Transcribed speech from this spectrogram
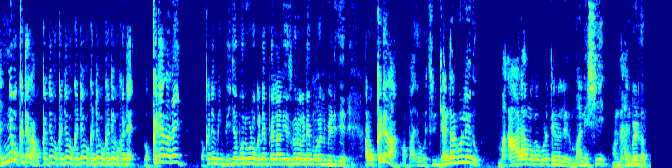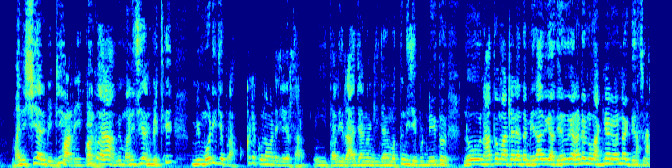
అన్ని ఒక్కటే రా ఒక్కటే ఒకటే ఒకటే ఒకటే ఒకటే ఒకటే ఒక్కటే రా రే ఒకటే మీ బీజేపీ కూడా ఒకటే పిల్లని చేసుకుని ఒకటే మొగలు మెయింటైన్ చేయాలి. అరే ఒక్కటే రా. మా జెండర్ కూడా లేదు. మా ఆడ మొగ కూడా తేడా లేదు. మనిషి. అని పెడతాం. మనిషి అని పెట్టి మనిషి అని పెట్టి మీ మోడీకి చెప్పురా? ఒక్కటే కులం అంటే చేయరు సార్. ఈ తల్లి రాజ్యాంగం గీజ్యాంగం మొత్తం తీసి. ఇప్పుడు నీతో నువ్వు నాతో మాట్లాడే అంత మేధావి కాదు. ఎందుకంటే నువ్వు అజ్ఞాని అని నాకు తెలుసు.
